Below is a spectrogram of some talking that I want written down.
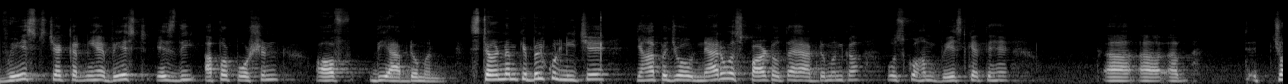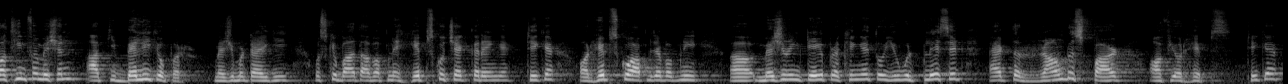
वेस्ट चेक करनी है। Waist is the upper portion of the abdomen sternum के बिल्कुल नीचे, यहाँ पे जो नैरोस्ट पार्ट होता है एब्डोमन का, उसको हम वेस्ट कहते हैं। चौथी इन्फॉर्मेशन आपकी बेली के ऊपर मेज़रमेंट आएगी। उसके बाद आप अपने हिप्स को चेक करेंगे, ठीक है? और हिप्स को आप जब अपनी मेजरिंग टेप रखेंगे तो you will place it at the roundest part of your hips ठीक है?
